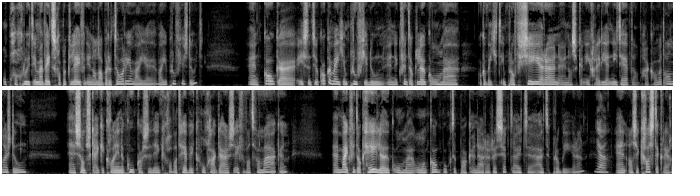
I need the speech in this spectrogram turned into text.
opgegroeid in mijn wetenschappelijk leven in een laboratorium waar je, waar je proefjes doet. En koken is natuurlijk ook een beetje een proefje doen. En ik vind het ook leuk om ook een beetje te improviseren. En als ik een ingrediënt niet heb, dan ga ik gewoon wat anders doen. En soms kijk ik gewoon in de koelkast en denk, goh, wat heb ik? Hoe ga ik daar eens even wat van maken? Uh, maar ik vind het ook heel leuk om, uh, om een kookboek te pakken en daar een recept uit, uit te proberen. Ja. En als ik gasten krijg,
